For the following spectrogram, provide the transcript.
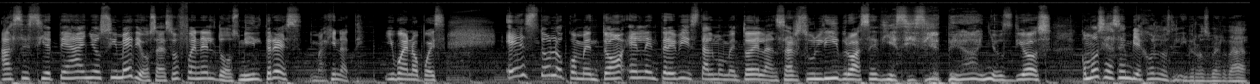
hace siete años y medio, o sea, eso fue en el 2003, imagínate. Y bueno, pues esto lo comentó en la entrevista al momento de lanzar su libro hace 17 años. Dios, ¿cómo se hacen viejos los libros, verdad?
